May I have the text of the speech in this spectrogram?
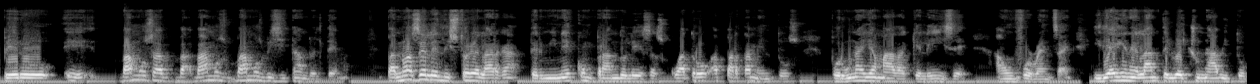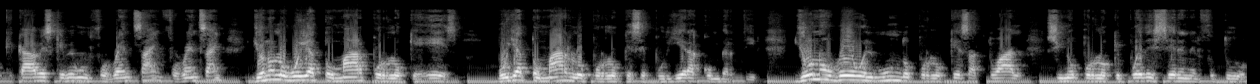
pero eh, vamos, a, vamos, vamos visitando el tema. Para no hacerles la historia larga, terminé comprándole esos cuatro apartamentos por una llamada que le hice a un for. Y de ahí en adelante lo he hecho un hábito que cada vez que veo un for rent yo no lo voy a tomar por lo que es voy a tomarlo por lo que se pudiera convertir. Yo no veo el mundo por lo que es actual, sino por lo que puede ser en el futuro.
